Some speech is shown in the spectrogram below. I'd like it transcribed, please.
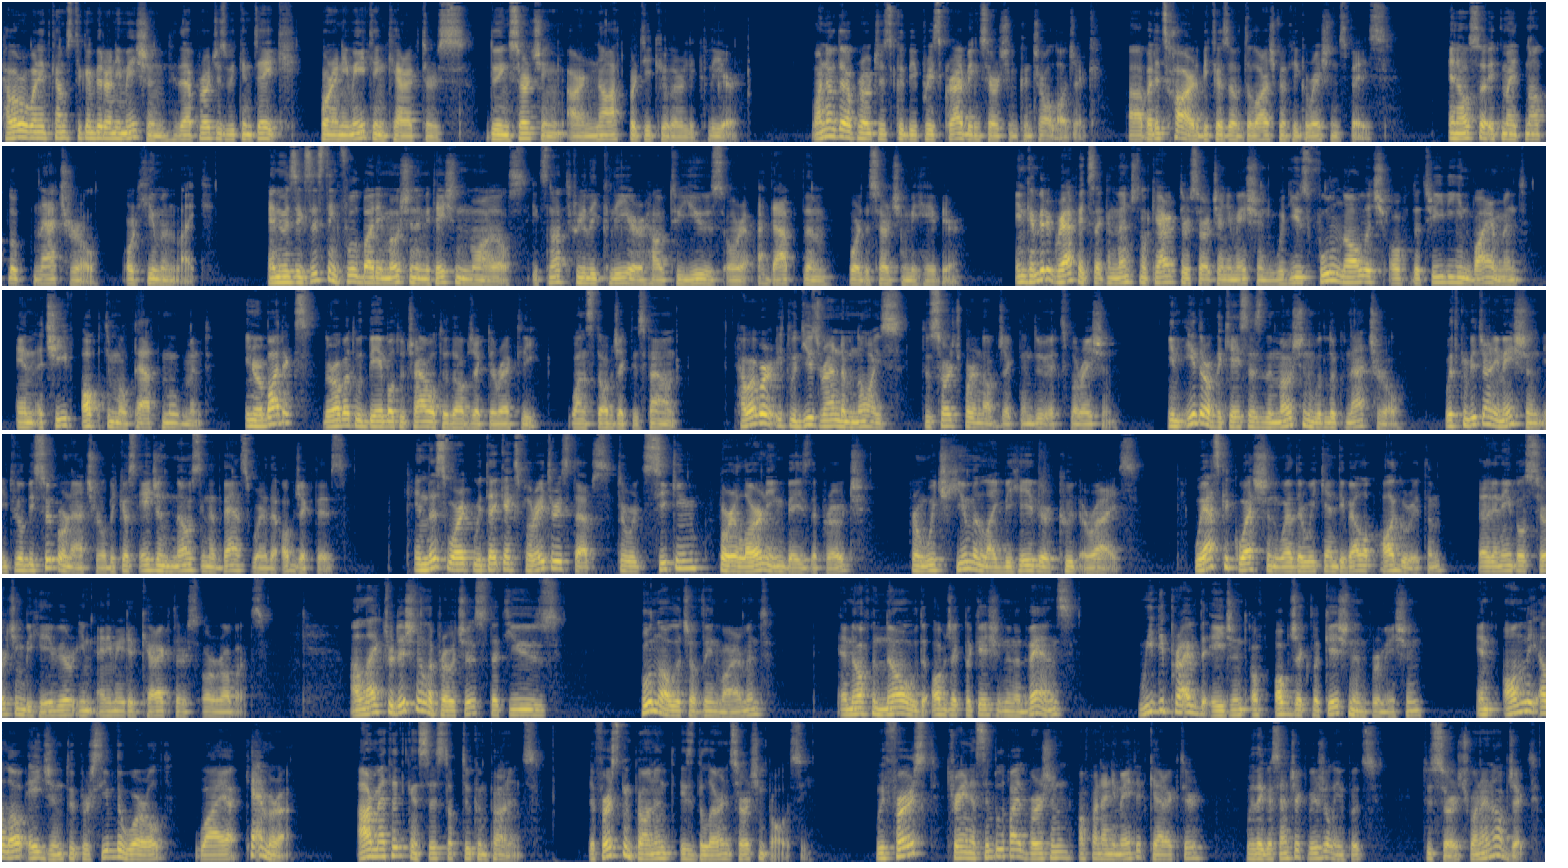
However, when it comes to computer animation, the approaches we can take for animating characters doing searching are not particularly clear. One of the approaches could be prescribing searching control logic, uh, but it's hard because of the large configuration space. And also it might not look natural or human-like. And with existing full body motion imitation models, it's not really clear how to use or adapt them for the searching behavior. In computer graphics, a conventional character search animation would use full knowledge of the 3D environment and achieve optimal path movement. In robotics, the robot would be able to travel to the object directly once the object is found. However, it would use random noise to search for an object and do exploration. In either of the cases, the motion would look natural, with computer animation, it will be supernatural because agent knows in advance where the object is. In this work, we take exploratory steps towards seeking for a learning-based approach from which human-like behavior could arise. We ask a question whether we can develop algorithm that enables searching behavior in animated characters or robots. Unlike traditional approaches that use full knowledge of the environment and often know the object location in advance, we deprive the agent of object location information and only allow agent to perceive the world via camera. Our method consists of two components. The first component is the learned searching policy. We first train a simplified version of an animated character with egocentric visual inputs to search for an object.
